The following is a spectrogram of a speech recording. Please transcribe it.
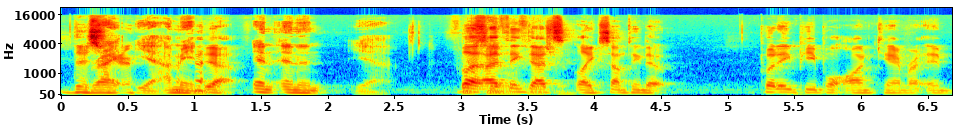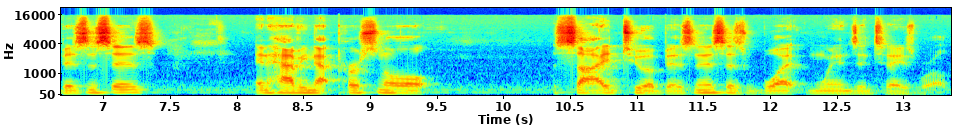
this right. year. Yeah, I mean, yeah, and and then yeah. But I think future. that's like something that putting people on camera in businesses and having that personal side to a business is what wins in today's world.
